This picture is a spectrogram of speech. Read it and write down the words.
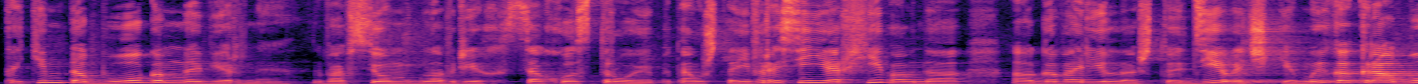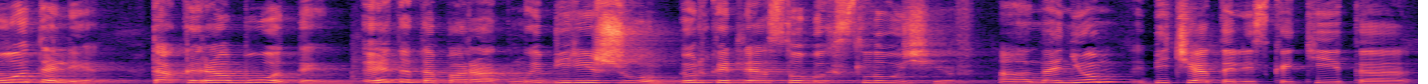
каким-то богом, наверное, во всем главрех сахострое, потому что Ефросинья Архиповна а, говорила, что девочки, мы как работали, так и работаем. Этот аппарат мы бережем только для особых случаев. А на нем печатались какие-то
